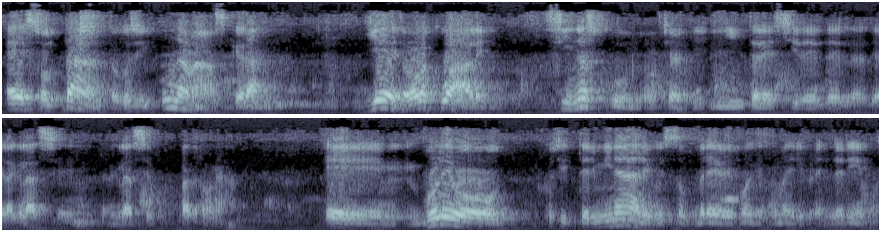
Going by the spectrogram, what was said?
è soltanto così una maschera dietro la quale si nascondono certi gli interessi del- del- della, classe, della classe padronale. E volevo così terminare questo breve, poi che ormai riprenderemo,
